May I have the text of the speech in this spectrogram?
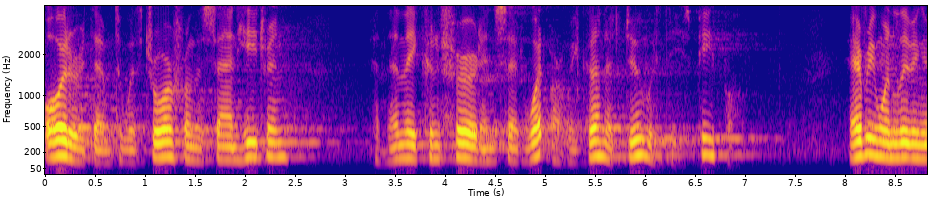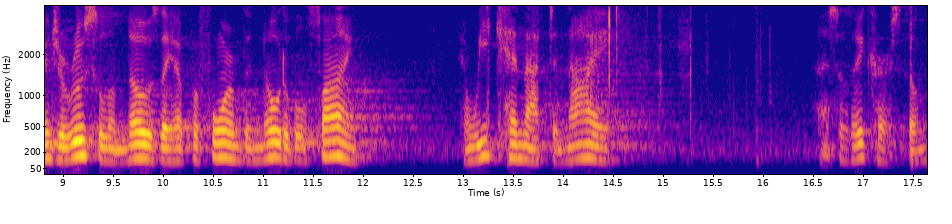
ordered them to withdraw from the Sanhedrin, and then they conferred and said, What are we going to do with these people? Everyone living in Jerusalem knows they have performed a notable sign, and we cannot deny it. And so they cursed them,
